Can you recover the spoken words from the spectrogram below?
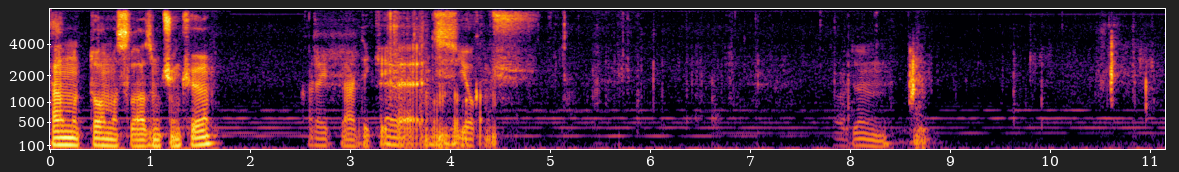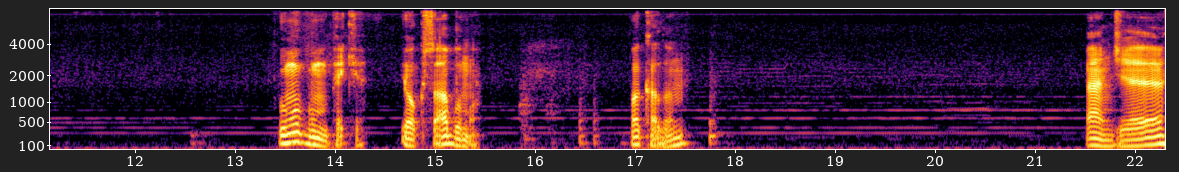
Helmut'ta olması lazım çünkü. Karayipler'deki Evet bakalım. yokmuş. Gördüm. Bu mu bu mu peki? Yoksa bu mu? Bakalım. Bence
